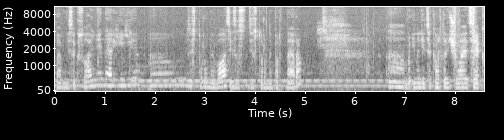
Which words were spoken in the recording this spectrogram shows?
певні сексуальні енергії е, зі сторони вас і зі- сторони партнера. Е, Бо іноді ця карта відчувається як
